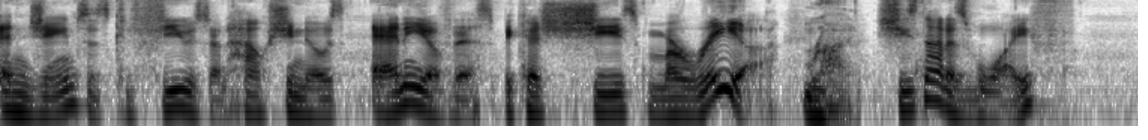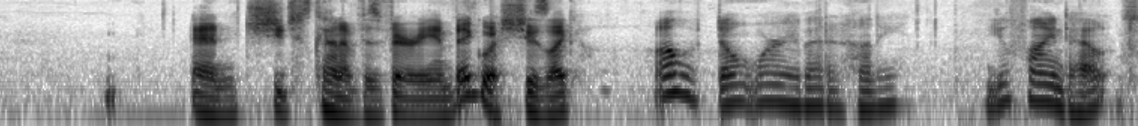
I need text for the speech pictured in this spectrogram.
And James is confused on how she knows any of this because she's Maria. Right. She's not his wife. And she just kind of is very ambiguous. She's like, oh, don't worry about it, honey. You'll find out.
